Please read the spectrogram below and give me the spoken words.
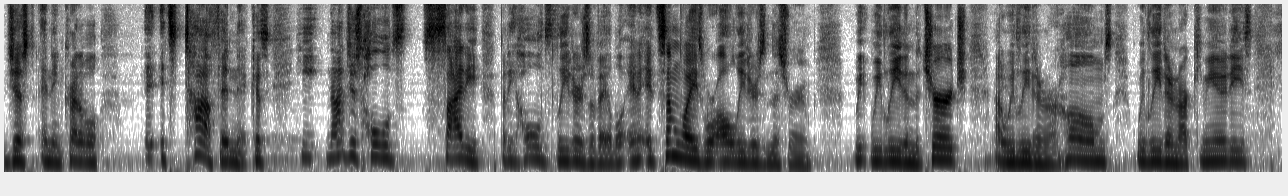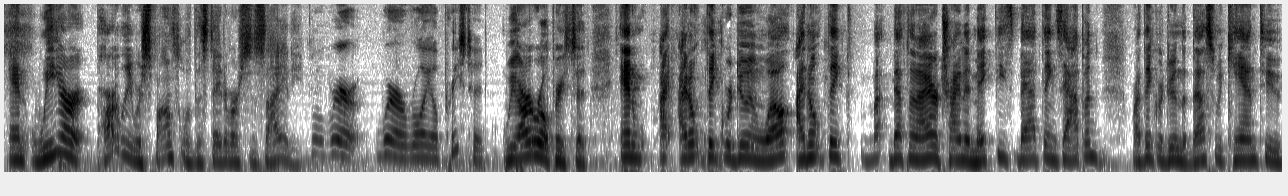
just an incredible it's tough, isn't it? Because he not just holds society, but he holds leaders available. And in some ways, we're all leaders in this room. We, we lead in the church, uh, we lead in our homes, we lead in our communities, and we are partly responsible for the state of our society. Well, we're we're a royal priesthood. We are a royal priesthood. And I, I don't think we're doing well. I don't think Beth and I are trying to make these bad things happen. I think we're doing the best we can to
